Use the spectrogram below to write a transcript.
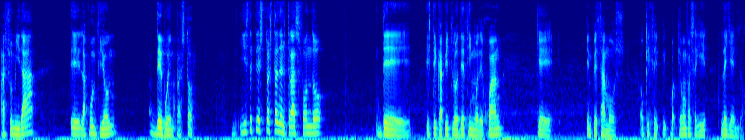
asumirá eh, la función de buen pastor. Y este texto está en el trasfondo de este capítulo décimo de Juan, que empezamos o que, que vamos a seguir leyendo.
